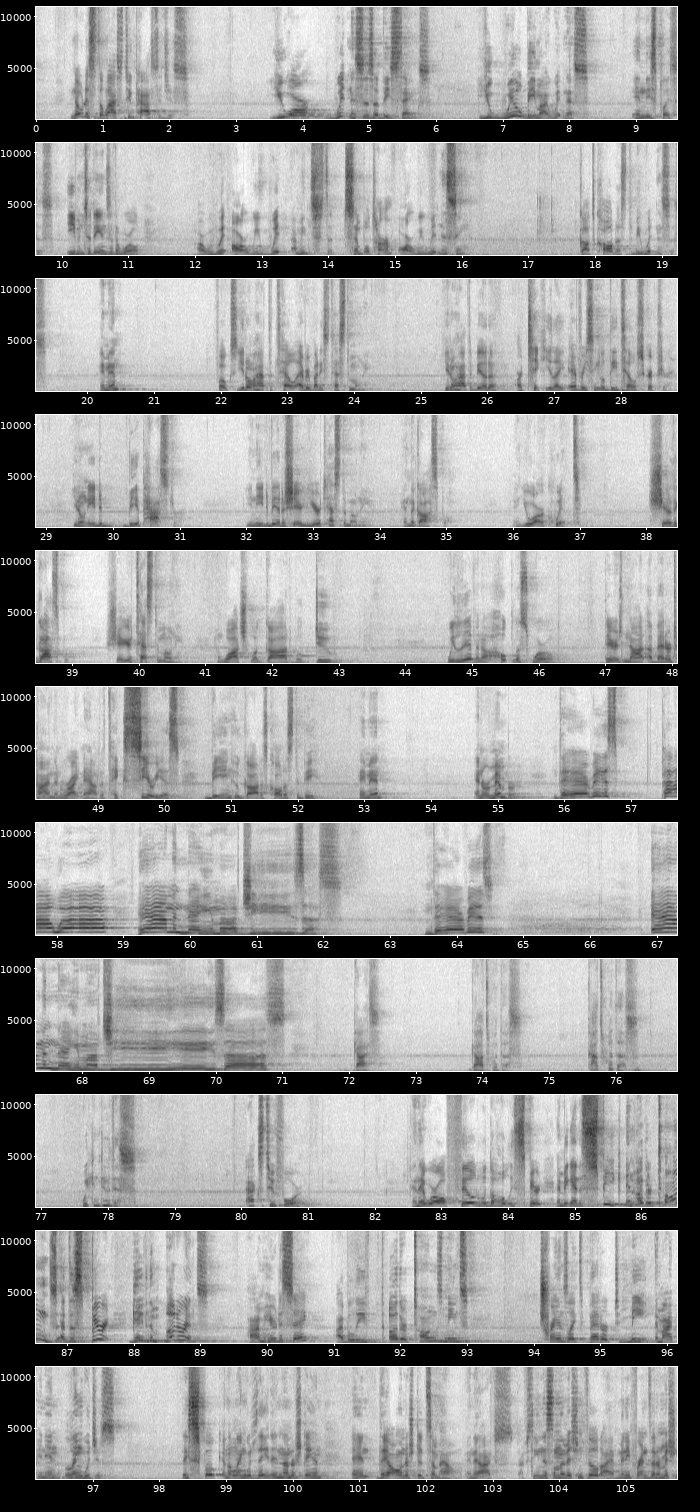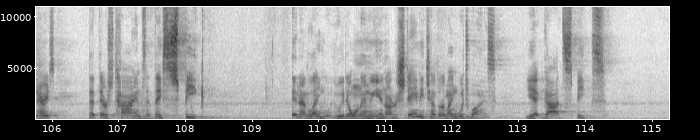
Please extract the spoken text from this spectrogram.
Notice the last two passages. You are witnesses of these things. You will be my witness in these places, even to the ends of the world. Are we, are we wit? I mean, it's a simple term. Are we witnessing? God's called us to be witnesses. Amen? Folks, you don't have to tell everybody's testimony. You don't have to be able to articulate every single detail of Scripture. You don't need to be a pastor. You need to be able to share your testimony and the gospel. And you are equipped. Share the gospel, share your testimony, and watch what God will do. We live in a hopeless world. There is not a better time than right now to take serious being who God has called us to be. Amen? And remember, there is power in the name of Jesus. There is in the name of Jesus. Guys, God's with us. God's with us. We can do this. Acts 2 4. And they were all filled with the Holy Spirit and began to speak in other tongues as the Spirit gave them utterance. I'm here to say, I believe other tongues means, translates better to me, in my opinion, languages. They spoke in a language they didn't understand, and they all understood somehow. And I've, I've seen this on the mission field. I have many friends that are missionaries that there's times that they speak in a language, we don't even understand each other language wise, yet God speaks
